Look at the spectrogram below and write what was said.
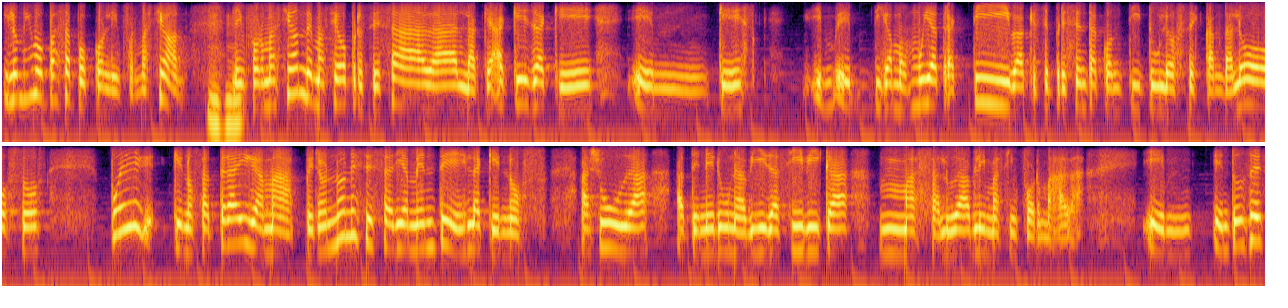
Y lo mismo pasa con la información. La información demasiado procesada, la que, aquella que, em, que es em, eh, digamos muy atractiva, que se presenta con títulos escandalosos, puede que nos atraiga más, pero no necesariamente es la que nos ayuda a tener una vida cívica más saludable y más informada. Em, entonces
